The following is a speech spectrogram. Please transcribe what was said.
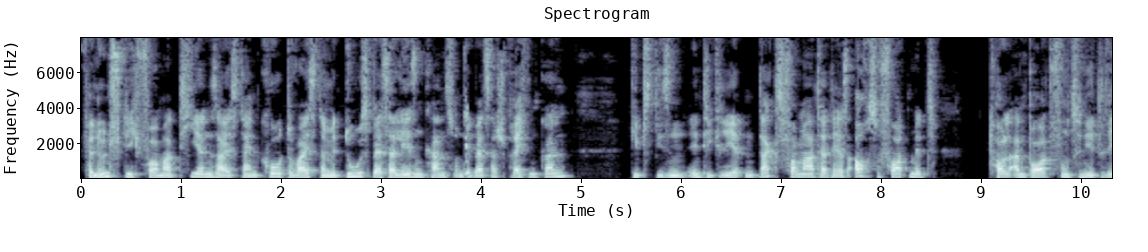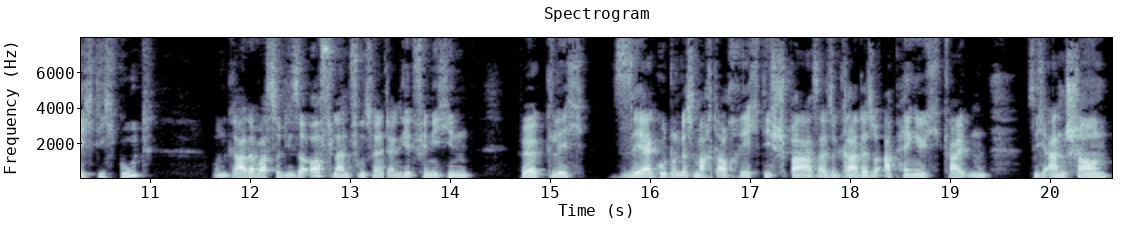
vernünftig formatieren, sei es dein Code, du weißt, damit du es besser lesen kannst und dir besser sprechen können, gibt's diesen integrierten DAX-Formater, der ist auch sofort mit toll an Bord, funktioniert richtig gut. Und gerade was so diese Offline-Funktionalität angeht, finde ich ihn wirklich sehr gut und es macht auch richtig Spaß. Also gerade so Abhängigkeiten sich anschauen,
